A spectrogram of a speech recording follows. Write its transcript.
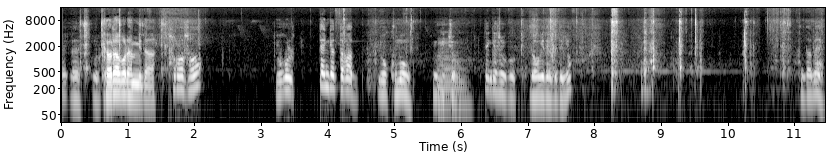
네, 이렇게 결합을 합니다. 풀어서 요걸 당겼다가 요 구멍 여기 있죠. 음. 당겨서 이거 넣게 되거든요. 한 다음에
